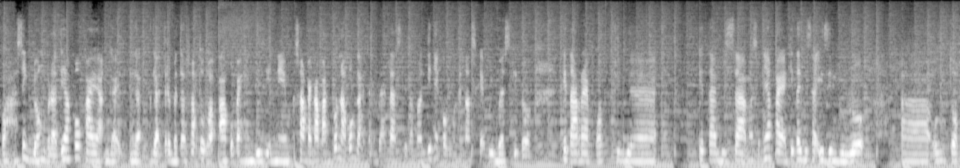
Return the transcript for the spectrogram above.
wah asik dong. Berarti aku kayak nggak nggak nggak terbatas waktu kalau aku pengen di sini. Sampai kapan pun aku nggak terbatas gitu. Apalagi nih komunitas kayak bebas gitu. Kita repot juga. Kita bisa maksudnya kayak kita bisa izin dulu uh, untuk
